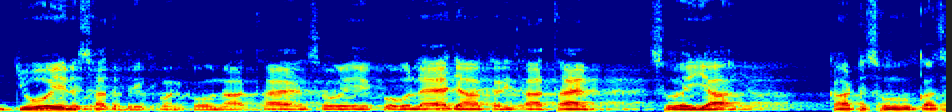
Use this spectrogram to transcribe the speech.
ਜੋ ਇਨ ਸਤ ਬ੍ਰਿਖਵਨ ਕੋ ਨਾਥੈ ਸੋਏ ਕੋ ਲੈ ਜਾ ਕਰਿ ਸਾਥੈ। ਸੋਈਆ ਕਟ ਸੋ ਕਸ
